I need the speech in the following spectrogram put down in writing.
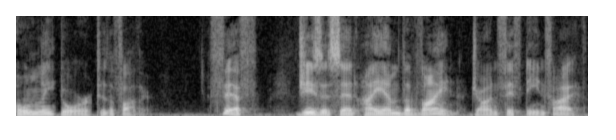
only door to the Father. Fifth, Jesus said, I am the vine, John 15, 5.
